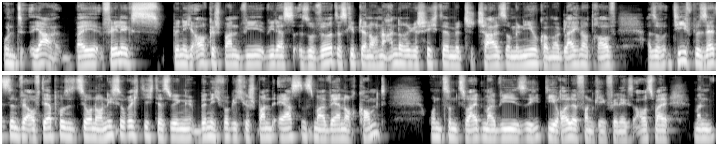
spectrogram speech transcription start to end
Und ja, bei Felix bin ich auch gespannt, wie, wie das so wird. Es gibt ja noch eine andere Geschichte mit Charles Omenio, kommen wir gleich noch drauf. Also tief besetzt sind wir auf der Position noch nicht so richtig. Deswegen bin ich wirklich gespannt. Erstens mal, wer noch kommt. Und zum zweiten Mal, wie sieht die Rolle von King Felix aus? Weil man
